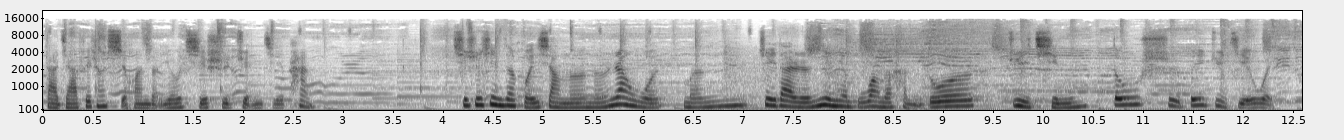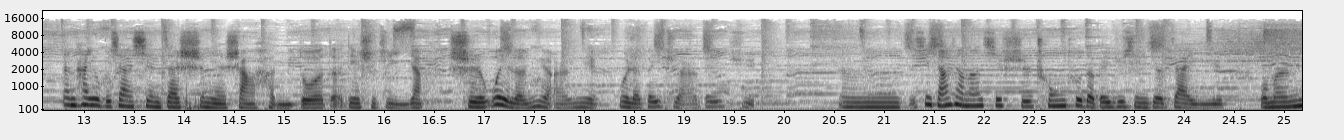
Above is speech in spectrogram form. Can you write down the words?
大家非常喜欢的，尤其是《卷睫盼》。其实现在回想呢，能让我们这一代人念念不忘的很多剧情，都是悲剧结尾。但它又不像现在市面上很多的电视剧一样，是为了虐而虐，为了悲剧而悲剧。嗯，仔细想想呢，其实冲突的悲剧性就在于，我们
